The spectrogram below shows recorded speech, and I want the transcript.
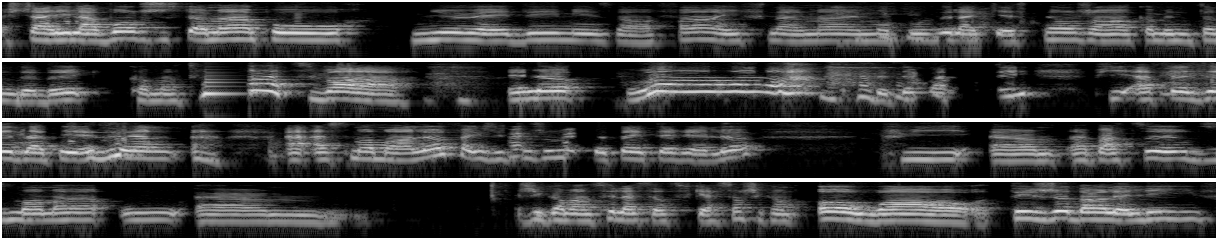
j'étais allée la voir justement pour mieux aider mes enfants et finalement, elle m'a posé la question, genre comme une tonne de briques, comment toi tu vas? Et là, Wouah! c'était parti. Puis elle faisait de la PNL à, à ce moment-là, fait que j'ai toujours eu cet intérêt-là. Puis euh, à partir du moment où euh, j'ai commencé la certification, j'étais comme Oh wow! Déjà dans le livre,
